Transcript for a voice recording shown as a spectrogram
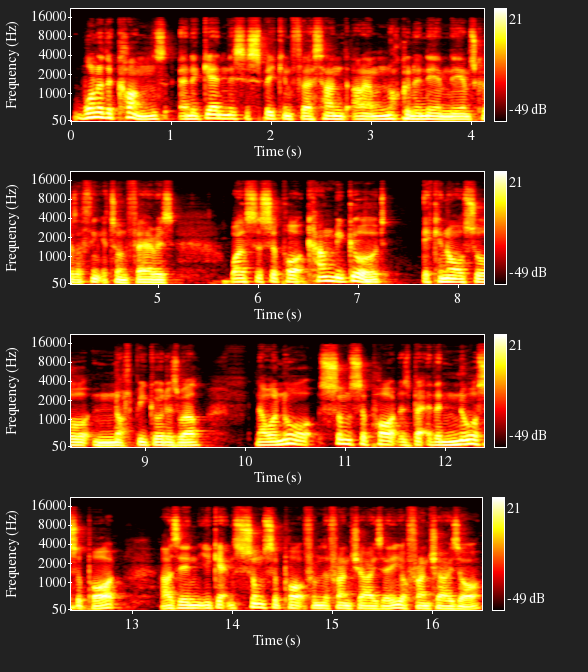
One of the cons, and again, this is speaking firsthand, and I'm not going to name names because I think it's unfair, is whilst the support can be good, it can also not be good as well. Now, I know some support is better than no support, as in you're getting some support from the franchisee or franchisor,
